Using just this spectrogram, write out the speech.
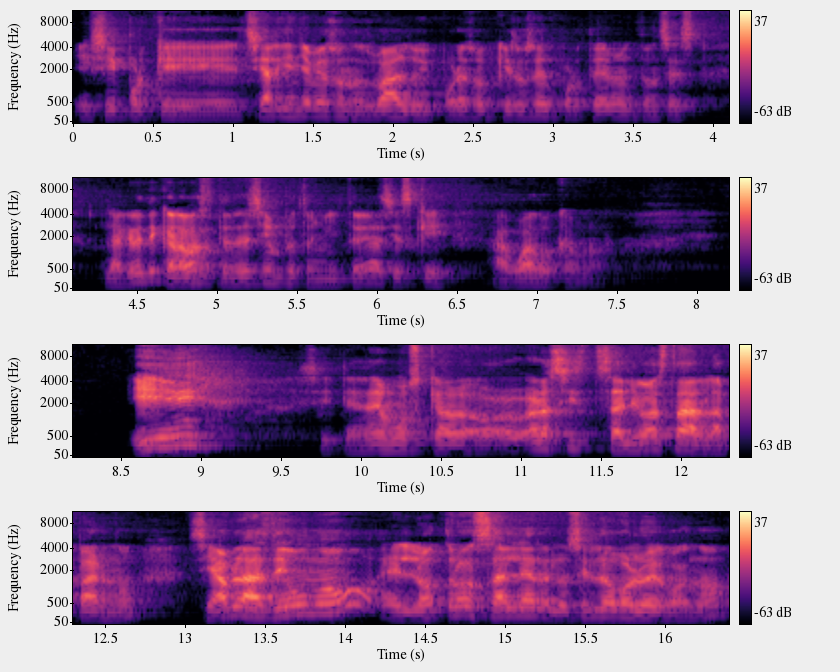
Y sí, porque si alguien ya vio a Osvaldo y por eso quiso ser portero, entonces la crítica la vas a tener siempre, Toñito, ¿eh? Así es que aguado, cabrón. Y si tenemos que ahora sí salió hasta a la par, ¿no? Si hablas de uno, el otro sale a relucir luego, luego, ¿no?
